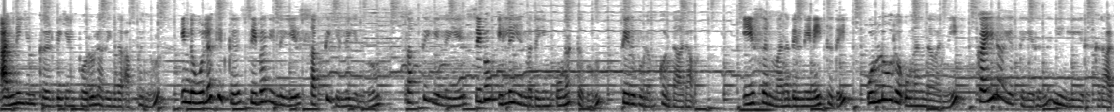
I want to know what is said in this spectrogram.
அன்னையின் கேள்வியின் பொருள் அறிந்த அப்பனும் இந்த உலகிற்கு சிவன் இல்லையே சக்தி இல்லை எனவும் சக்தி இல்லையே சிவம் இல்லை என்பதையும் உணர்த்தவும் திருவுளம் வந்தாராம் ஈசன் மனதில் நினைத்ததை உள்ளூர உணர்ந்த அன்னி கைலாயத்திலிருந்து நீங்கி இருக்கிறாள்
